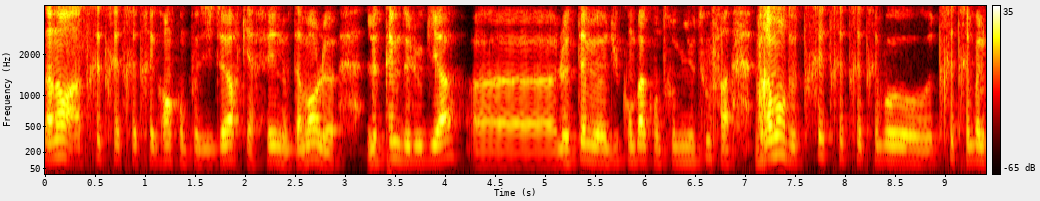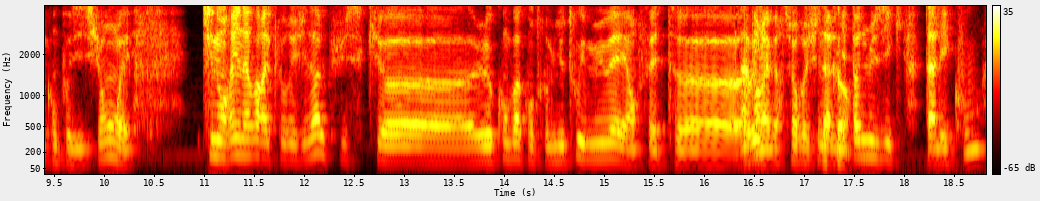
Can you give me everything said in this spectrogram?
non non, un très très très très grand compositeur qui a fait notamment le le thème de Lugia, euh, le thème du combat contre Mewtwo, enfin vraiment de très très très très beaux, très très belles compositions et qui n'ont rien à voir avec l'original puisque euh, le combat contre Mewtwo est muet en fait euh, ah dans la version originale. Il n'y a pas de musique. T'as les coups,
